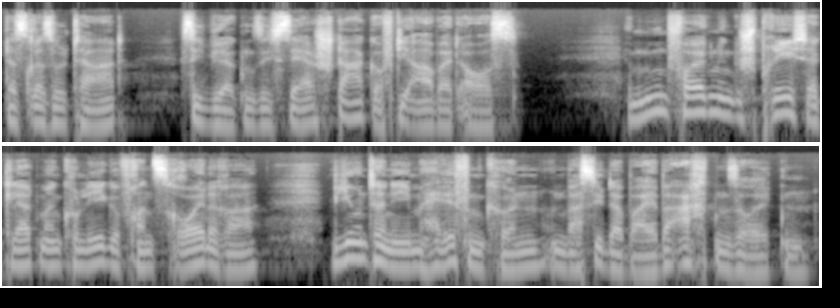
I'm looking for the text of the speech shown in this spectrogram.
Das Resultat, sie wirken sich sehr stark auf die Arbeit aus. Im nun folgenden Gespräch erklärt mein Kollege Franz Reuderer, wie Unternehmen helfen können und was sie dabei beachten sollten.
